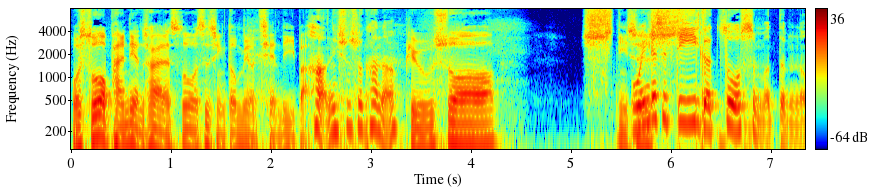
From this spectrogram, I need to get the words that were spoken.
我所有盘点出来的所有事情都没有潜力吧？好，你说说看呢？比如说。你是我应该是第一个做什么的呢？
